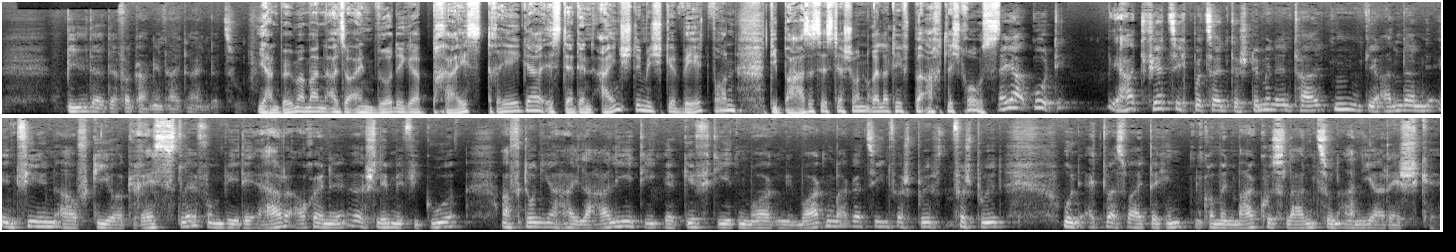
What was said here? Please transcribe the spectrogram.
Bilder der Vergangenheit ein dazu. Jan Böhmermann, also ein würdiger Preisträger. Ist er denn einstimmig gewählt worden? Die Basis ist ja schon relativ beachtlich groß. Naja, gut. Er hat 40 Prozent der Stimmen enthalten. Die anderen entfielen auf Georg Restle vom WDR, auch eine äh, schlimme Figur. Auf Dunja Hailali, die ihr Gift jeden Morgen im Morgenmagazin versprüht. Und etwas weiter hinten kommen Markus Lanz und Anja Reschke.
